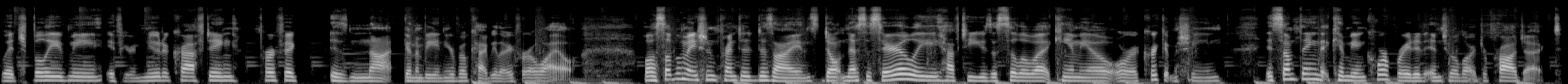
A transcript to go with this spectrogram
Which, believe me, if you're new to crafting, perfect is not going to be in your vocabulary for a while. While sublimation printed designs don't necessarily have to use a silhouette cameo or a Cricut machine, it's something that can be incorporated into a larger project.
